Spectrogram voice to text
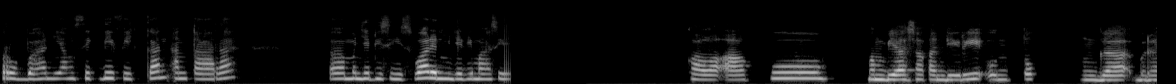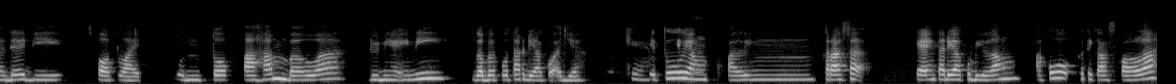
perubahan yang signifikan antara uh, menjadi siswa dan menjadi mahasiswa? Kalau aku membiasakan diri untuk nggak berada di spotlight, untuk paham bahwa dunia ini nggak berputar di aku aja Okay. Itu yang paling kerasa. Kayak yang tadi aku bilang, aku ketika sekolah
